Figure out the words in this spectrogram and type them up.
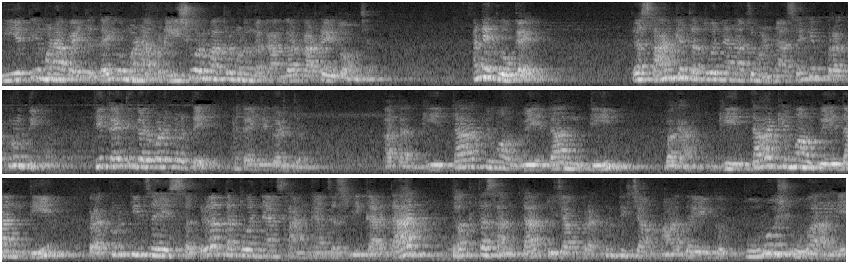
नियती म्हणा पाहिजे दैव म्हणा पण ईश्वर मात्र म्हणू नका. अंगावर काटा येतो आमच्या. अनेक लोक आहेत. तर सांख्य तत्वज्ञानाचं म्हणणं असं की प्रकृती ती काहीतरी गडबड करते आणि काहीतरी घडतं. आता गीता किंवा वेदांती बघा गीता किंवा वेदांती प्रकृतीचं हे सगळं तत्वज्ञान सांगण्याचं स्वीकारतात फक्त सांगतात तुझ्या प्रकृतीच्या माग एक पुरुष उभा आहे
